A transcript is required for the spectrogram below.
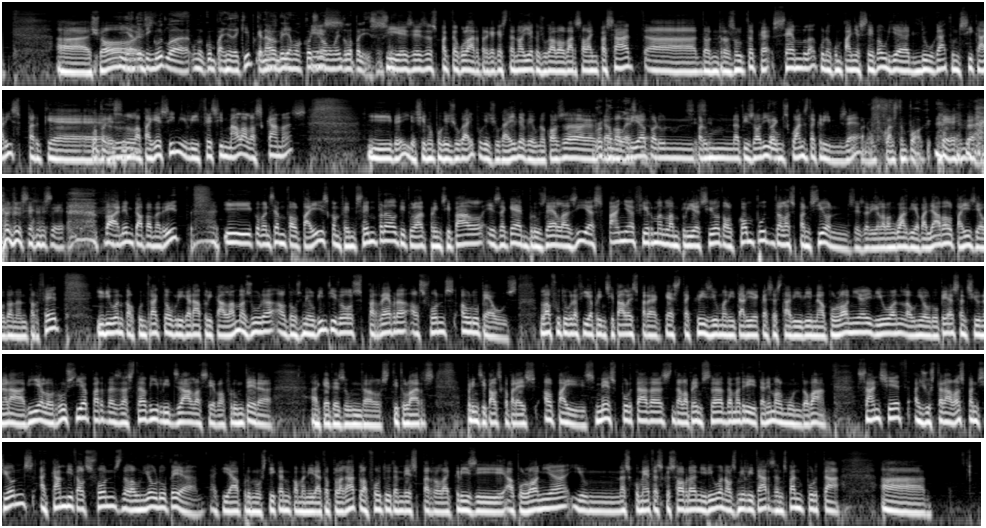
Uh, això I han detingut la, una companya d'equip que anava amb ella amb el cotxe és, en el moment de la pallissa. Sí, sí és, és espectacular, perquè aquesta noia que jugava al Barça l'any passat, uh, doncs resulta que sembla que una companya seva hauria llogat uns sicaris perquè la paguessin, la paguessin i li fessin mal a les cames i bé, i així no pogués jugar i pogués jugar ella, bé, una cosa Però que valdria per un, sí, per un episodi o uns quants de crims, eh? Bueno, uns quants tampoc. Bé, no sé, no sé. Va, anem cap a Madrid i comencem pel país, com fem sempre, el titular principal és aquest, Brussel·les i Espanya firmen l'ampliació del còmput de les pensions, és a dir, l'avantguàrdia ballava, el país ja ho donen per fet, i diuen que el contracte obligarà a aplicar la mesura el 2022 per rebre els fons europeus. La fotografia principal és per aquesta crisi humanitària que s'està vivint a Polònia i diuen la Unió Europea sancionarà a Bielorússia per desestabilitzar la seva frontera. Aquest és un dels titulars principals que apareix al país. Més portades de la premsa de Madrid. Anem al Mundo, va. Sánchez ajustarà les pensions a canvi dels fons de la Unió Europea. Aquí ja pronostiquen com anirà tot plegat. La foto també és per la crisi a Polònia i unes cometes que s'obren i diuen els militars ens van portar eh,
